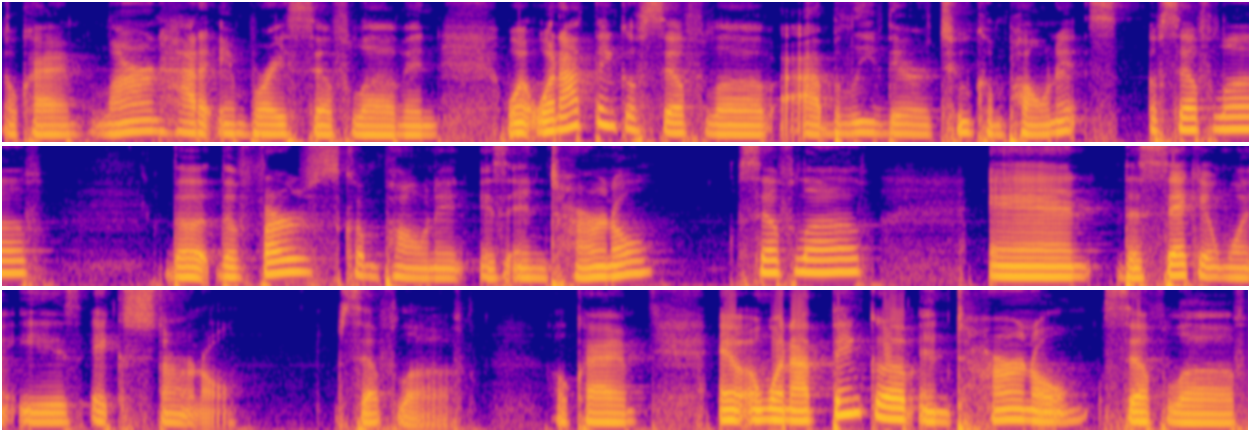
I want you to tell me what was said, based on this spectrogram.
Okay. Learn how to embrace self love. And when, when I think of self love, I believe there are two components of self love. The, the first component is internal self love, and the second one is external self love. Okay. And when I think of internal self love,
